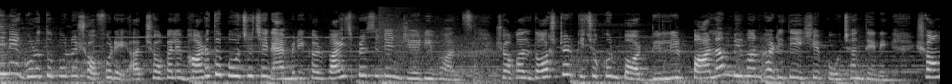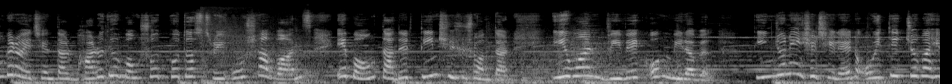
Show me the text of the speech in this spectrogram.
দিনের গুরুত্বপূর্ণ সফরে আজ সকালে ভারতে পৌঁছেছেন আমেরিকার ভাইস প্রেসিডেন্ট জেডি ভান্স। সকাল দশটার কিছুক্ষণ পর দিল্লির পালাম বিমান ঘাঁটিতে এসে পৌঁছান তিনি। সঙ্গে রয়েছেন তার ভারতীয় বংশোদ্ভূত স্ত্রী উষা ভান্স এবং তাদের তিন শিশু সন্তান, ইওয়ান, বিবেক ও মিরাবেল। তিনজনই এসেছিলেন ঐতিহ্যবাহী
